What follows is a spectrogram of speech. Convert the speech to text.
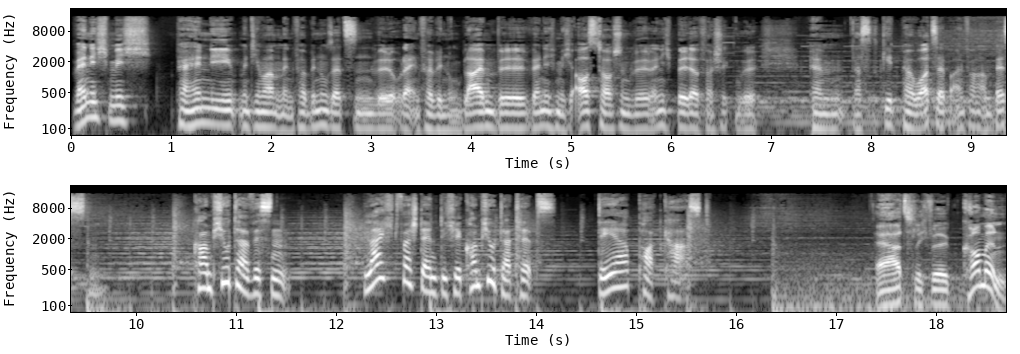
Wenn ich mich per Handy mit jemandem in Verbindung setzen will oder in Verbindung bleiben will, wenn ich mich austauschen will, wenn ich Bilder verschicken will, ähm, das geht per WhatsApp einfach am besten. Computerwissen. Leicht verständliche Computertipps. Der Podcast. Herzlich willkommen.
